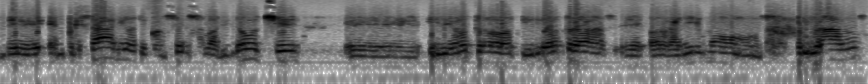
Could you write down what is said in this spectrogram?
de empresarios, de Consenso Bariloche eh, y de otros y de otros eh, organismos privados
